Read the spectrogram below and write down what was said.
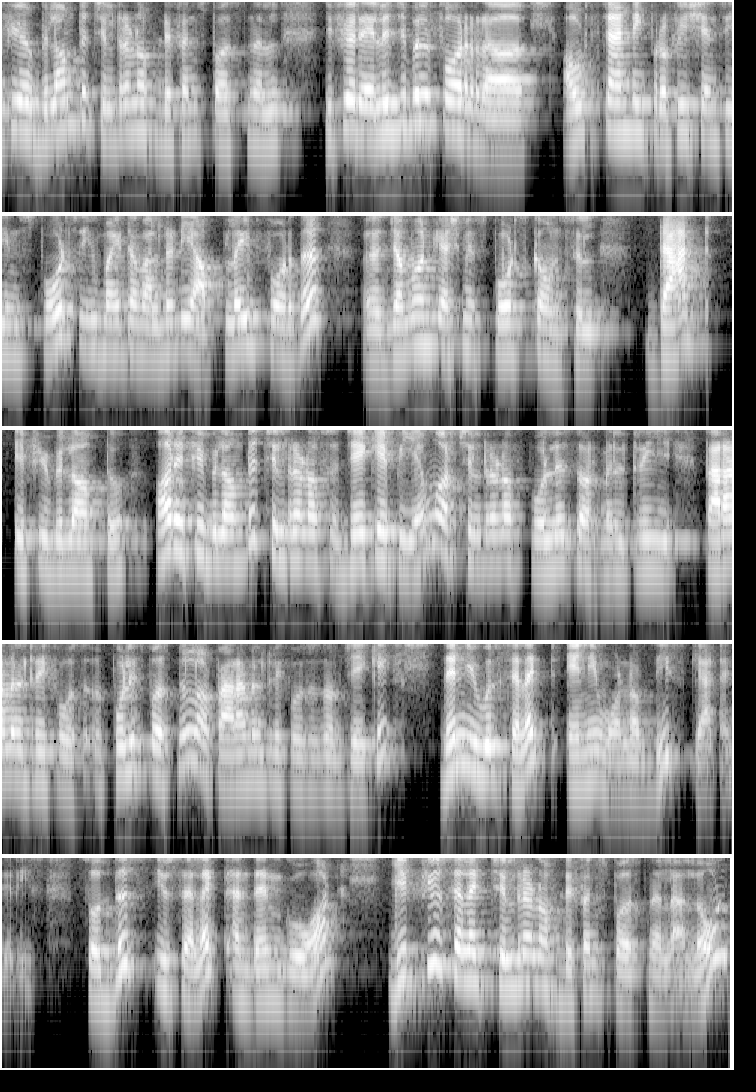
if you belong to children of defense personnel, if you are eligible for uh, outstanding proficiency in sports, you might have already applied for the uh, Jammu and Kashmir Sports Council. That if you belong to or if you belong to children of JKPM or children of police or military paramilitary force police personnel or paramilitary forces of JK then you will select any one of these categories so this you select and then go on if you select children of defense personnel alone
